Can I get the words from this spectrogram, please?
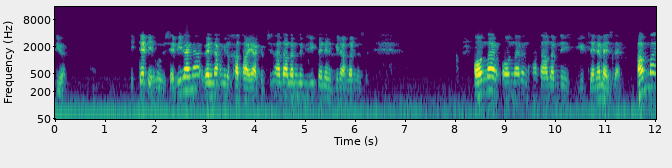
diyor. İttebi'u sebilana ve nahmil hatayaküm. Sizin hatalarınızı biz yüklenelim, günahlarınızı. Onlar onların hatalarını yüklenemezler. Ama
